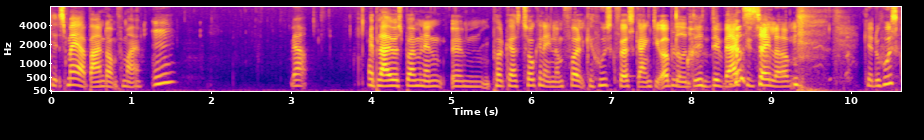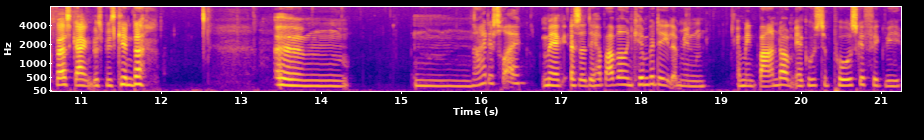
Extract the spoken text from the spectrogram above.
Det smager af barndom for mig. Mm. Ja. Jeg plejer jo at spørge min anden øhm, podcast Togkanalen, om folk kan huske første gang, de oplevede det, det værk, de taler om. kan du huske første gang, du spiste kinder? Øhm, mm, nej, det tror jeg ikke. Men jeg, altså, det har bare været en kæmpe del af min, af min barndom. Jeg kan huske, til påske fik vi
